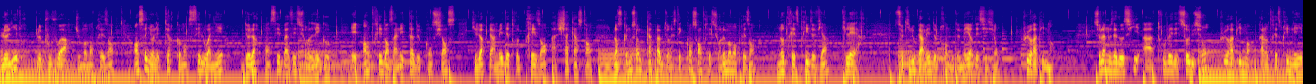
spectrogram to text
Le livre Le pouvoir du moment présent enseigne aux lecteurs comment s'éloigner de leurs pensées basées sur l'ego et entrer dans un état de conscience qui leur permet d'être présents à chaque instant. Lorsque nous sommes capables de rester concentrés sur le moment présent, notre esprit devient clair, ce qui nous permet de prendre de meilleures décisions plus rapidement. Cela nous aide aussi à trouver des solutions plus rapidement, car notre esprit n'est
